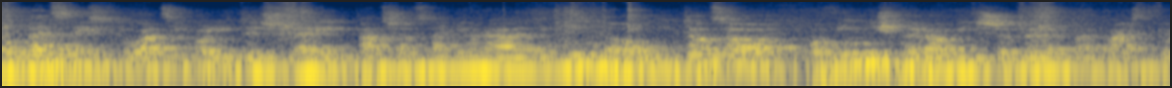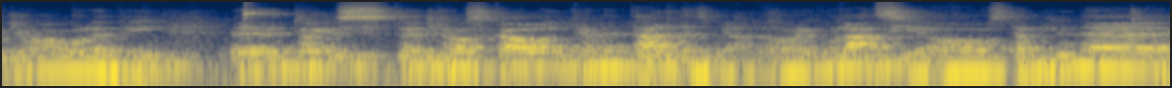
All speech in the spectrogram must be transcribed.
w obecnej sytuacji politycznej, patrząc na nią realnie, minął i to, co powinniśmy robić, żeby państwo działało lepiej, to jest troska o inkrementalne zmiany, o regulacje, o stabilne,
